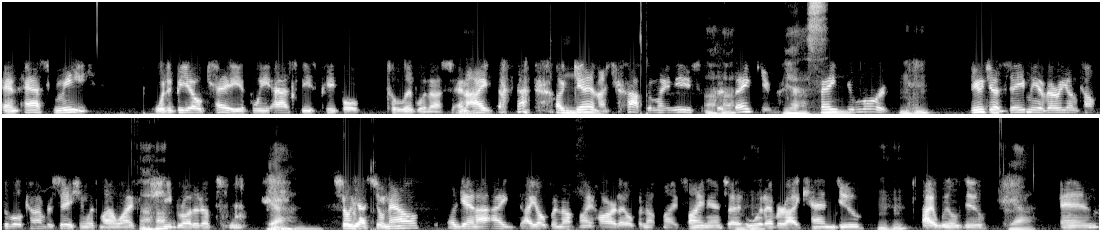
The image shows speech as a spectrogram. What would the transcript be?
and asked me, would it be okay if we ask these people to live with us? And I, again, I dropped on my knees and Uh-huh. said, thank you. Yes. Thank you, Lord. Mm-hmm. You just saved me a very uncomfortable conversation with my wife. and Uh-huh. She brought it up to me. Yeah. So yeah, so now again, I I I open up my heart. I open up my finance. I, Mhm. Whatever I can do, Mm-hmm. I will do. Yeah. And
